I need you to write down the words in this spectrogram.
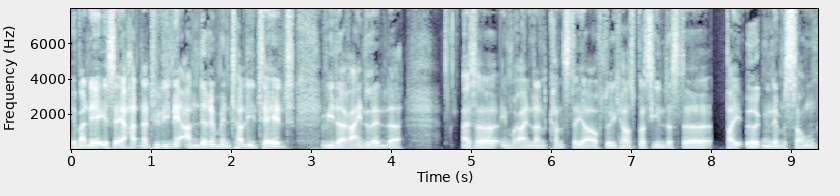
Ich meine, er, ist, er hat natürlich eine andere Mentalität wie der Rheinländer. Also im Rheinland kann es da ja auch durchaus passieren, dass da bei irgendeinem Song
